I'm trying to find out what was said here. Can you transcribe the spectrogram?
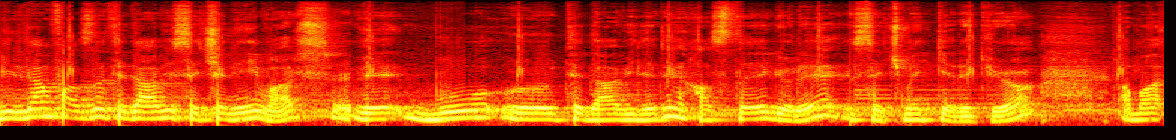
Birden fazla tedavi seçeneği var ve bu e, tedavileri hastaya göre seçmek gerekiyor. Ama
